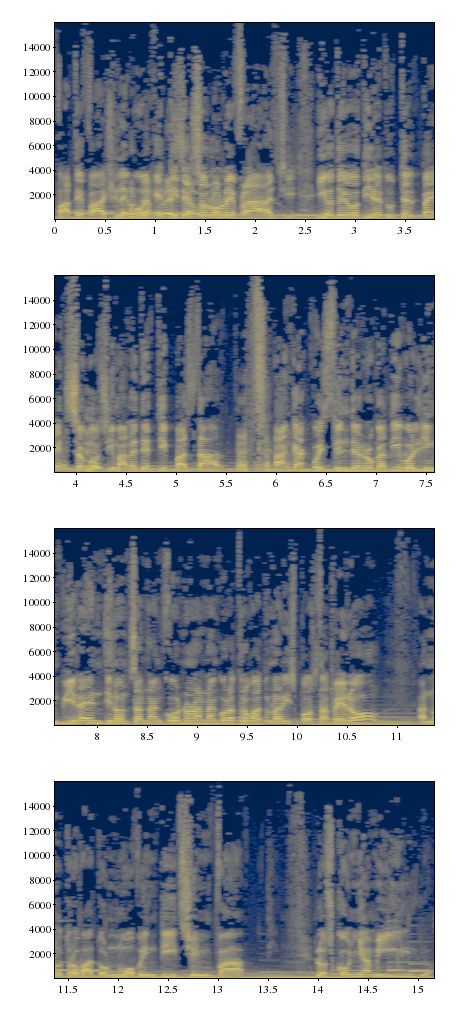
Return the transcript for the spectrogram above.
Fate facile voi che dite solo le frasi. Io devo dire tutto il pezzo così, maledetti bastardi. Anche a questo interrogativo gli inquirenti non, sanno ancora, non hanno ancora trovato una risposta, però hanno trovato un nuovo indizio, infatti. Lo scognamiglio,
